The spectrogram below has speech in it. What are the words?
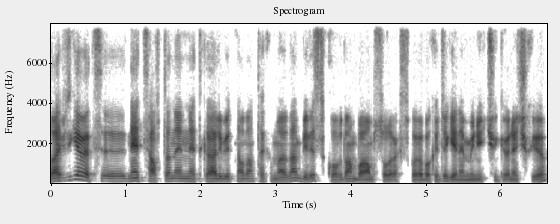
Leipzig evet e, net haftanın en net galibiyetini alan takımlardan biri skordan bağımsız olarak. Skora bakınca gene Münih çünkü öne çıkıyor.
